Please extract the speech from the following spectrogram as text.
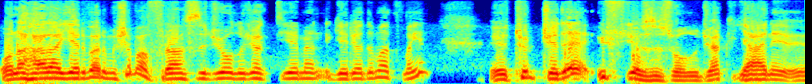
Ona hala yer varmış ama Fransızca olacak diye hemen geri adım atmayın. E, Türkçe'de üst yazısı olacak. Yani e,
